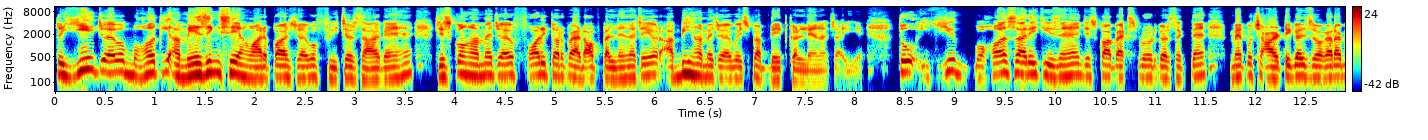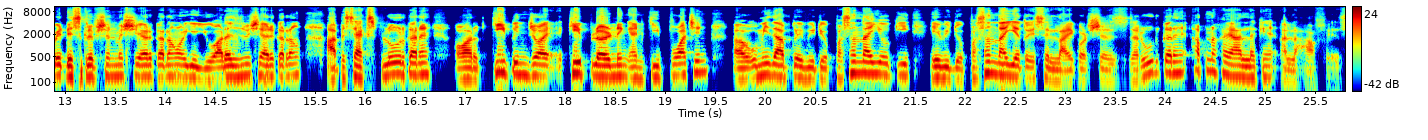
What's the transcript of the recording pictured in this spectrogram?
तो ये जो है वो बहुत ही अमेजिंग से हमारे पास जो है वो फीचर्स आ गए हैं, जिसको हमें जो है फौरी तौर पर अडॉप्ट कर लेना चाहिए और अभी हमें जो है वो इस पर अपडेट कर लेना चाहिए। तो ये बहुत सारी चीज़ें हैं जिसको आप एक्सप्लोर कर सकते हैं। मैं कुछ आर्टिकल्स वगैरह भी डिस्क्रिप्शन में शेयर कर रहा हूँ ये यू भी शेयर कर रहा हूँ। आप इसे एक्सप्लोर करें और keep enjoy keep learning and keep watching उम्मीद आपको ये वीडियो पसंद आई होगी। ये वीडियो पसंद आई है तो इसे लाइक और शेयर ज़रूर करें। अपना ख्याल रखें। अल्लाह हाफिज।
